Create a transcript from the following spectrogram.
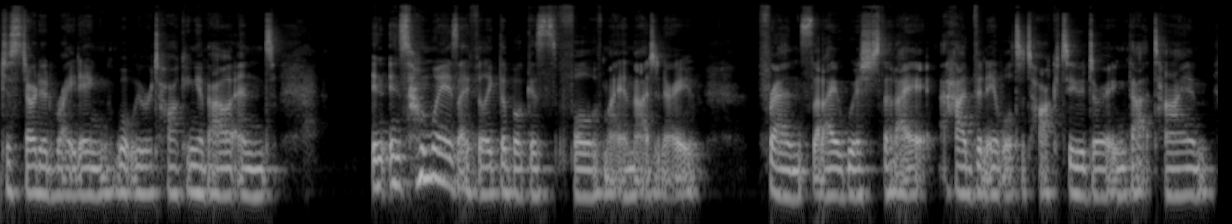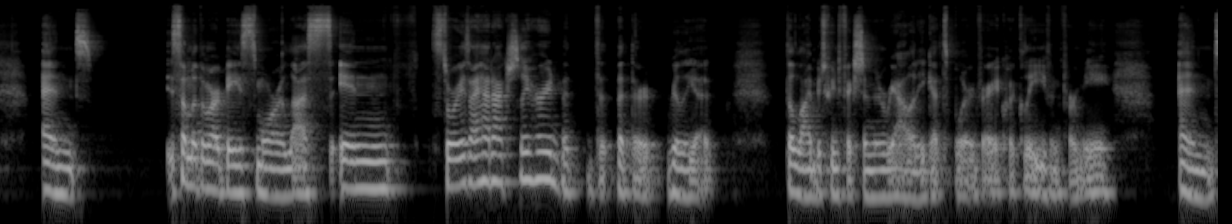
just started writing what we were talking about. And in, in some ways, I feel like the book is full of my imaginary friends that I wish that I had been able to talk to during that time and some of them are based more or less in stories I had actually heard, but but they're really a the line between fiction and reality gets blurred very quickly, even for me. And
